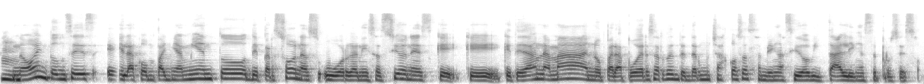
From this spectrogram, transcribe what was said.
Mm. ¿No? Entonces, el acompañamiento de personas u organizaciones que, que, te dan la mano para poder hacerte entender muchas cosas también ha sido vital en ese proceso.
